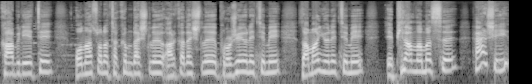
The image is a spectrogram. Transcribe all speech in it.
kabiliyeti, ondan sonra takımdaşlığı, arkadaşlığı, proje yönetimi, zaman yönetimi, e, planlaması her şeyi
